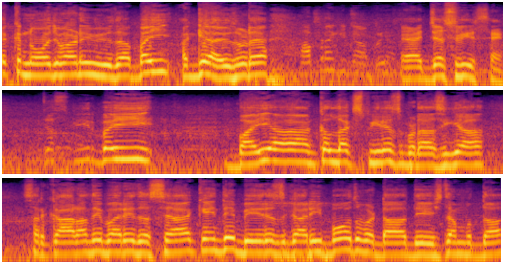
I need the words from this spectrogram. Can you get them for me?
ਇੱਕ ਨੌਜਵਾਨ ਵੀ ਮੌਜੂਦ ਆ। ਬਾਈ ਅੱਗੇ ਆਇਓ ਥੋੜਾ ਆਪਣਾ ਕੀ ਨਾਮ ਬਾਈ ਜਸਵੀਰ ਸਿੰਘ। ਜਸਵੀਰ ਬਾਈ ਬਾਈ ਅੰਕਲ ਦਾ ਐਕਸਪੀਰੀਅੰਸ ਬੜਾ ਸੀਗਾ। ਸਰਕਾਰਾਂ ਦੇ ਬਾਰੇ ਦੱਸਿਆ, ਕਹਿੰਦੇ ਬੇਰੁਜ਼ਗਾਰੀ ਬਹੁਤ ਵੱਡਾ ਦੇਸ਼ ਦਾ ਮੁੱਦਾ।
